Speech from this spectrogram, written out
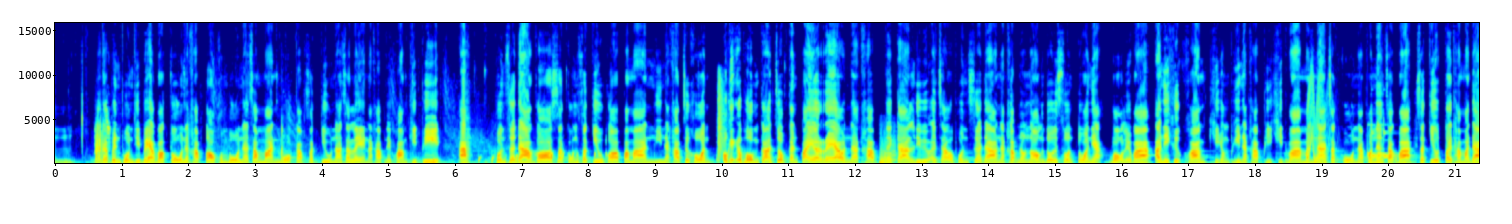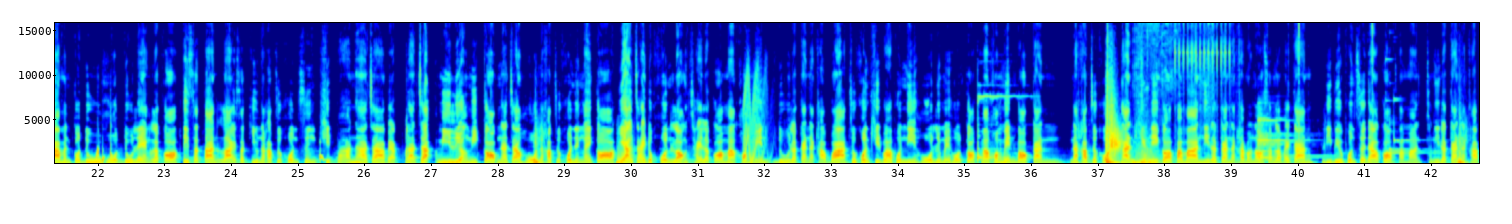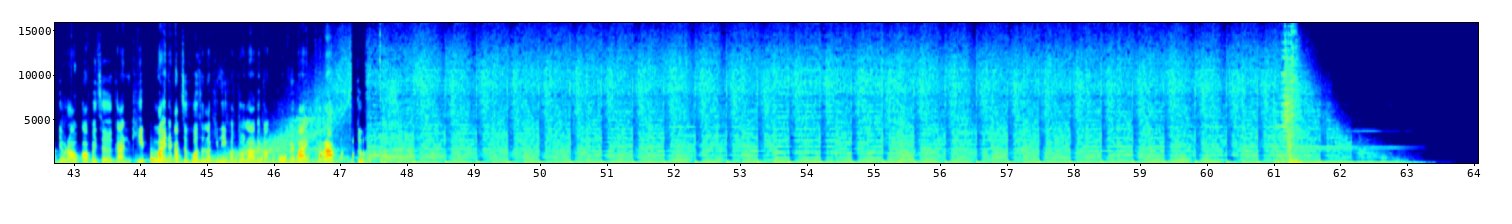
น่าจะเป็นผลที่แบบว่าโกงนะครับต่อคอมโบน่าจะมันบวกกับสกิลน่าจะแรงนะครับในความคิดพี่อะผลเสือดาวก็สกงสกิลก็ประมาณนี้นะครับทุกคน โอเคครับผมก็จบกันไปแล้วนะครับ ในการรีวิวไอ้เจ้าผลเสือดาวนะครับน้องๆ โดยส่วนตัวเนี่ยบอกเลยว่า อันนี้คือความคิดของพี่นะครับ พี่คิดว่ามันน่าจะโกงนะ เพราะเนื่องจากว่าสกิลต่อยธรรมดามันก็ดูโหดดูแรง แล้วก็ติดสตันหลายสกิลนะครับทุกคนซึ่งคิดว่าน่าจะแบบน่าจะมีเหลืองมีกรอบน่าจะโหดนะครับทุกคนยังไงก็อยากจะให้ทุกคนลองใช้แล้วก็มาคอมเมนต์ดูแล้วกันนะครับว่าทุกคนคิดว่าผลนี้โหดหรือไม่โหดก็มาคอมเมนต์บอกกันนะครับทุกคนงั้นคลิปนี้ก็ประมาณนี้แล้วกันนะครับน้องๆสำหรับรายการรีวิวผลเสือดาวก็ประมาณเท่านี้แล้วกันนะครับเดี๋ยวเราก็ไปเจอกันคลิปใหม่นะครับทุกคนสำหรับคลิปนี้ขอตัวลาไปก่อนครับผมบ๊ายบายครับจุ๊บ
